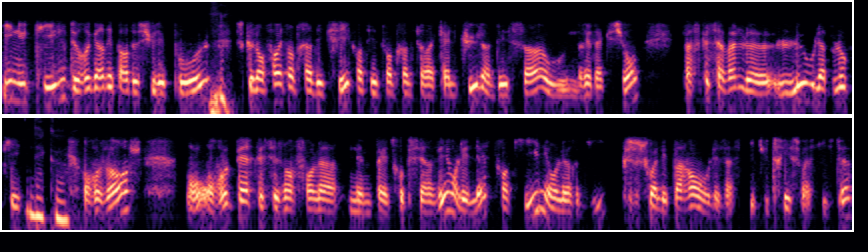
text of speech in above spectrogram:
inutile de regarder par-dessus l'épaule ce que l'enfant est en train d'écrire quand il est en train de faire un calcul, un dessin ou une rédaction, parce que ça va le, le ou la bloquer. En revanche, on, repère que ces enfants-là n'aiment pas être observés, on les laisse tranquilles et on leur dit, que ce soit les parents ou les institutrices ou instituteurs,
